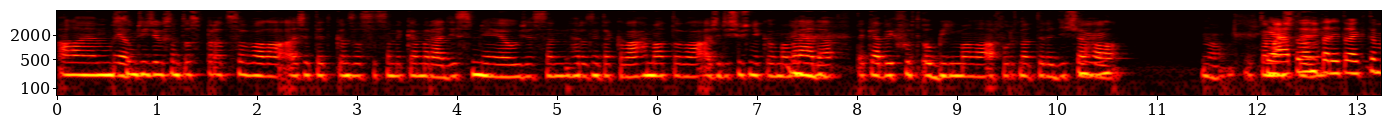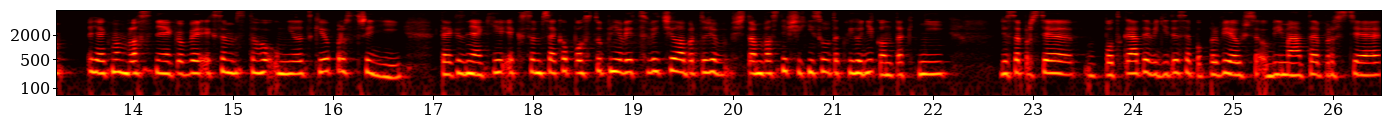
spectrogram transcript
Ale musím jo. říct, že už jsem to zpracovala a že teď zase se mi kamarádi smějou, že jsem hrozně taková hmatová a že když už někoho mám mm. ráda, tak já bych furt objímala a furt na ty lidi šahala. Mm. No, jak to já máš to ty? mám tady to, jak to, jak mám vlastně, jakoby, jak jsem z toho uměleckého prostředí, tak z nějaký, jak jsem se jako postupně vycvičila, protože tam vlastně všichni jsou takový hodně kontaktní, že se prostě potkáte, vidíte se poprvé a už se objímáte prostě,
